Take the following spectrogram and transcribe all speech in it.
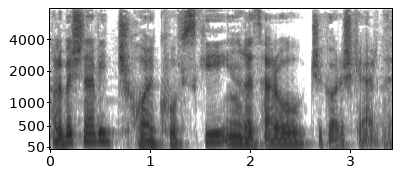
حالا بشنوید چایکوفسکی این قطعه رو چیکارش کرده.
